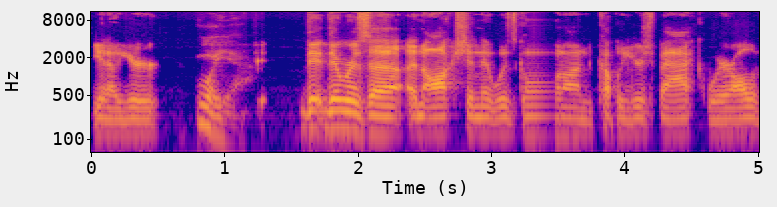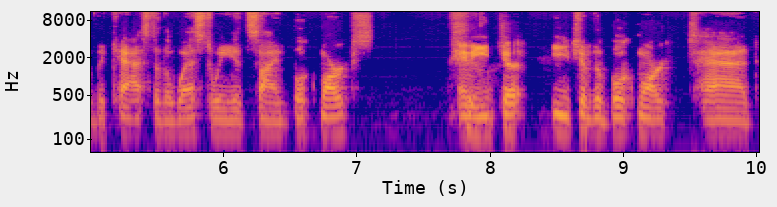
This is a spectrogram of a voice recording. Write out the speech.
You know, you're Well, yeah. there, there was a an auction that was going on a couple years back where all of the cast of the West Wing had signed bookmarks, and each each of the bookmarks had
